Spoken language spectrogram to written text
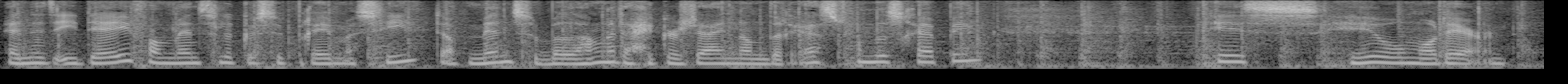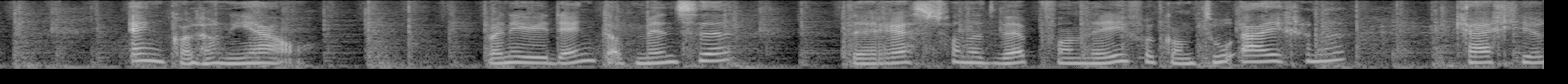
En het idee van menselijke suprematie, dat mensen belangrijker zijn dan de rest van de schepping, is heel modern en koloniaal. Wanneer je denkt dat mensen de rest van het web van leven kan toe-eigenen, krijg je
